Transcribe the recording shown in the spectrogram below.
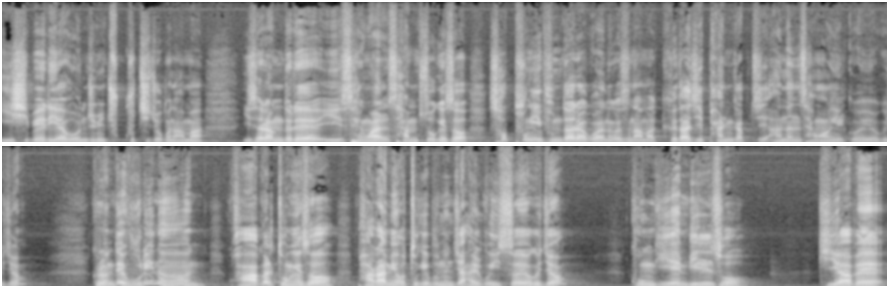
이 시베리아 원주민 추쿠치족은 아마 이 사람들의 이 생활 삶 속에서 서풍이 분다라고 하는 것은 아마 그다지 반갑지 않은 상황일 거예요. 그죠? 그런데 우리는 과학을 통해서 바람이 어떻게 부는지 알고 있어요. 그죠? 공기의 밀소, 기압의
